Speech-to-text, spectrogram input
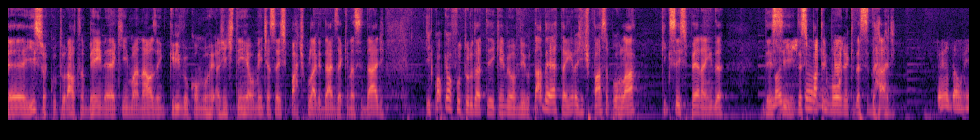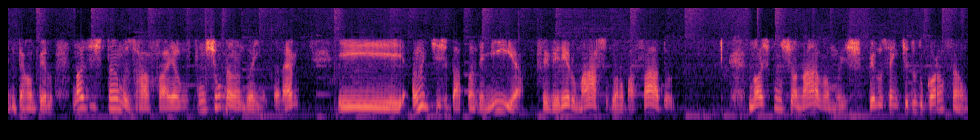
É, isso é cultural também, né? Aqui em Manaus é incrível como a gente tem realmente essas particularidades aqui na cidade. E qual que é o futuro da Take, hein, meu amigo? Tá aberta ainda, a gente passa por lá. O que, que você espera ainda desse, estamos... desse patrimônio aqui da cidade? Perdão, interrompê-lo. Nós estamos, Rafael, funcionando ainda, né? E antes da pandemia, fevereiro, março do ano passado, nós funcionávamos pelo sentido do coração.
